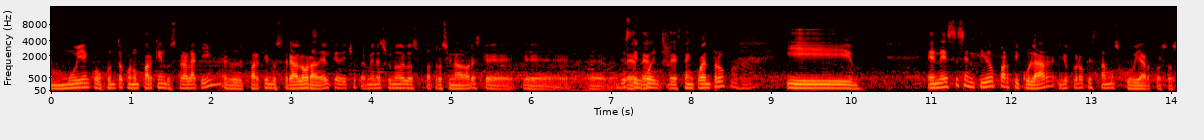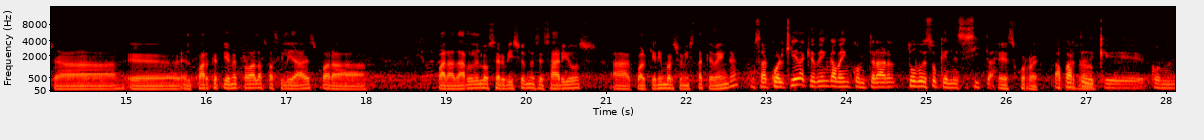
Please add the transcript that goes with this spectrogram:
muy en conjunto con un parque industrial aquí, el Parque Industrial Oradel, que de hecho también es uno de los patrocinadores que, de, este encuentro. De, este encuentro. Y en ese sentido particular, yo creo que estamos cubiertos. O sea, el parque tiene todas las facilidades para para darle los servicios necesarios a cualquier inversionista que venga. O sea, cualquiera que venga va a encontrar todo eso que necesita. Es correcto. Aparte de que con,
